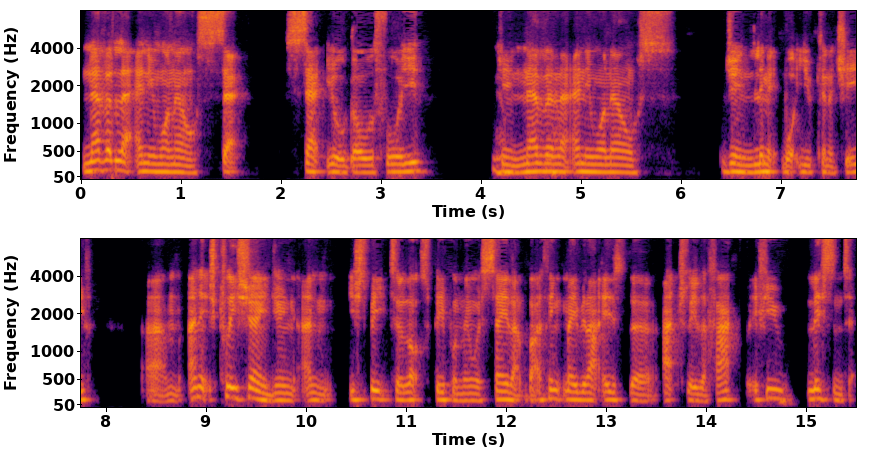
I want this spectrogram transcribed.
never let anyone else set set your goals for you. Yep. never let anyone else June limit what you can achieve. Um, and it's cliche, June, and you speak to lots of people and they always say that, but I think maybe that is the actually the fact. If you listen to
